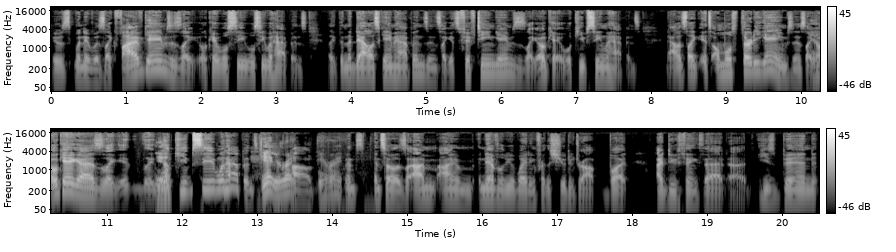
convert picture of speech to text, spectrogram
it was when it was like five games, is like, okay, we'll see, we'll see what happens. Like then the Dallas game happens, and it's like it's 15 games, it's like, okay, we'll keep seeing what happens. Now it's like it's almost 30 games, and it's like, yep. okay, guys, like, it, like yep. we'll keep seeing what happens. Yeah, you're right. Um, you're right. And and so I'm I'm inevitably waiting for the shoe to drop, but I do think that uh, he's been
